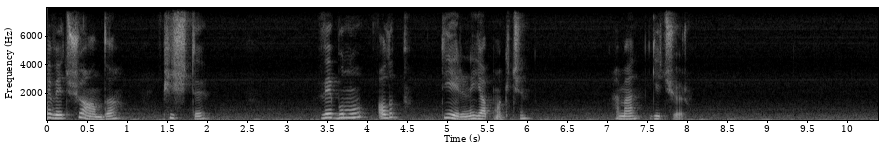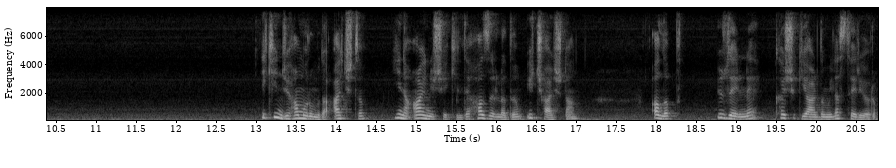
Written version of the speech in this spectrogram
Evet şu anda pişti. Ve bunu alıp diğerini yapmak için hemen geçiyorum. İkinci hamurumu da açtım. Yine aynı şekilde hazırladığım iç harçtan alıp üzerine kaşık yardımıyla seriyorum.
